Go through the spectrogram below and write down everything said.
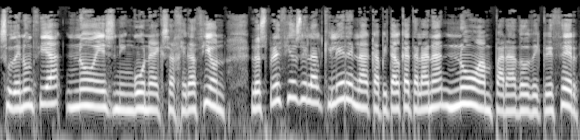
Su denuncia no es ninguna exageración. Los precios del alquiler en la capital catalana no han parado de crecer.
